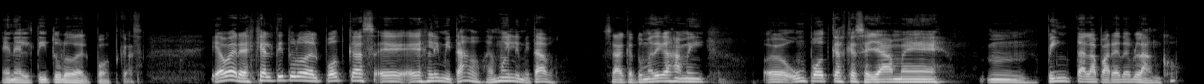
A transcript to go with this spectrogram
en el título del podcast. Y a ver, es que el título del podcast eh, es limitado, es muy limitado. O sea, que tú me digas a mí eh, un podcast que se llame mm, Pinta la pared de blanco.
